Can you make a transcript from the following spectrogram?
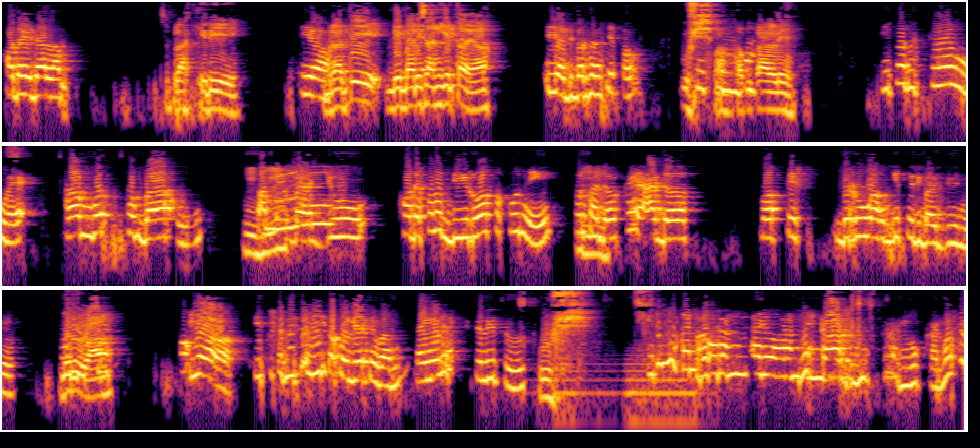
kalau dari dalam Sebelah kiri. iya Berarti di barisan kita ya. Iya di barisan situ Wih, mantap sekali. itu ada cewek rambut sebahu Mhm. pakai baju kalau ada salah biru atau kuning terus Hmm. ada kayak ada motif beruang gitu di bajunya Beruang. iya itu sedetail itu aku lihat kan nengoknya sedetail itu Wih. Itu bukan orang ada orang yang bukan bukan bukan masa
